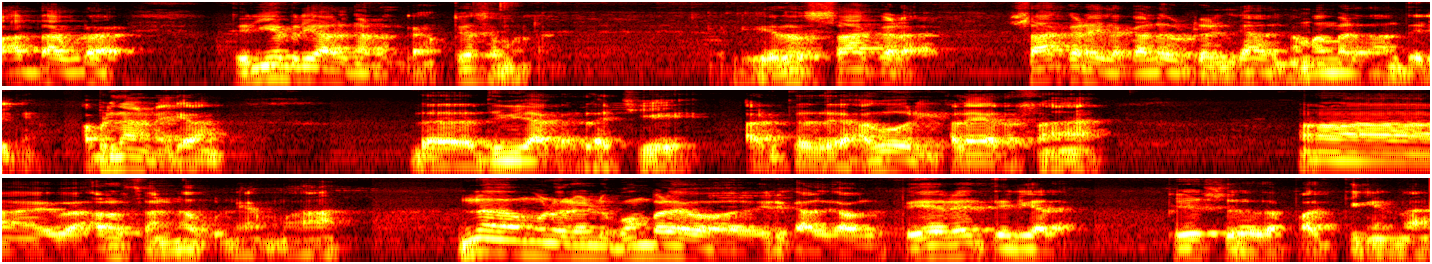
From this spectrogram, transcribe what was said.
பார்த்தா கூட பெரிய பெரிய ஆளுங்க இருக்காங்க பேச மாட்டாங்க. ஏதோ சாக்கடை சாக்கடையில் கல்லை விட்டு அது நம்ம மேலே தான் தெரியும். அப்படி தான் நினைக்கிறாங்க. இந்த திவ்யா கல்லாச்சி அடுத்தது அகோரி கலையரசன் ஆஹ் அரசு அரசன் புண்ணியம்மா இன்னும் மூணு ரெண்டு பொம்பளை இருக்காது அவளுக்கு பேரே தெரியலை. பேசுகிறத பார்த்தீங்கன்னா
